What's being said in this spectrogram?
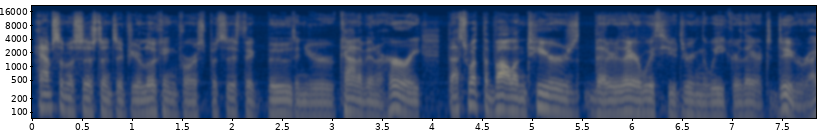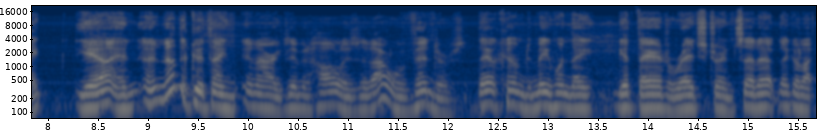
have some assistance if you're looking for a specific booth and you're kind of in a hurry. That's what the volunteers that are there with you during the week are there to do, right? Yeah, and another good thing in our exhibit hall is that our vendors, they'll come to me when they get there to register and set up. They go like,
